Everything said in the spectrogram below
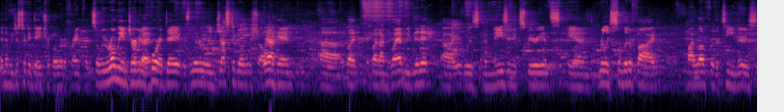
And then we just took a day trip over to Frankfurt. So we were only in Germany Okay. for a day. It was literally just to go to the Schalke Yeah. game. Uh, but but I'm glad we did it. Uh, it was an amazing experience and really solidified my love for the team. There's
